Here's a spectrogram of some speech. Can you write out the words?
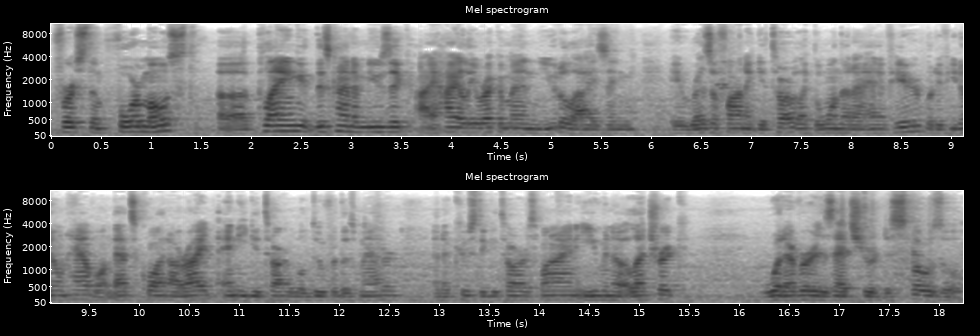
first and foremost, uh, playing this kind of music, I highly recommend utilizing a resophonic guitar like the one that I have here, but if you don't have one, that's quite alright. Any guitar will do for this matter. An acoustic guitar is fine, even an electric whatever is at your disposal.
